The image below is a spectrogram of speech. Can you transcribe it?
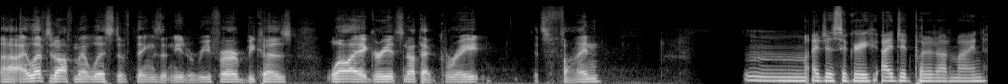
Uh, I left it off my list of things that need a refurb because while I agree it's not that great, it's fine. Mm, I disagree. I did put it on mine.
